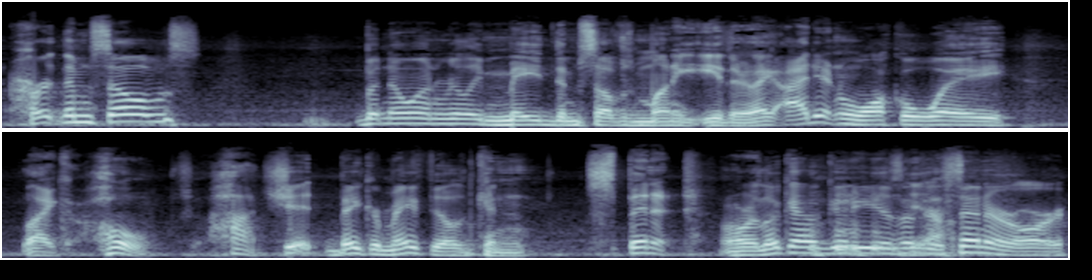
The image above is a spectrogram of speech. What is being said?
hurt themselves, but no one really made themselves money either. Like I didn't walk away like, oh, hot shit, Baker Mayfield can spin it, or look how good he is under Yeah. center, or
